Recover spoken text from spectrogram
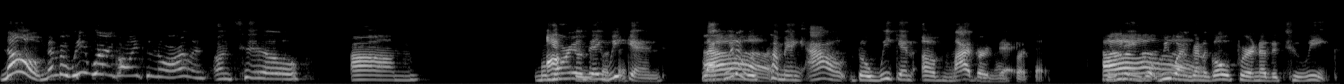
No, remember we weren't going to New Orleans until um Memorial Day weekend. Black oh. Widow was ah. coming out the weekend of my birthday. My birthday. we go. We weren't gonna ah. go for another two weeks.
